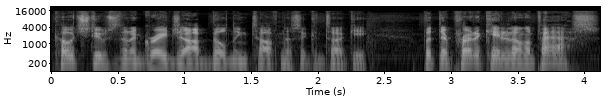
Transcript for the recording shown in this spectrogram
Coach Stoops has done a great job building toughness at Kentucky, but they're predicated on the pass.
